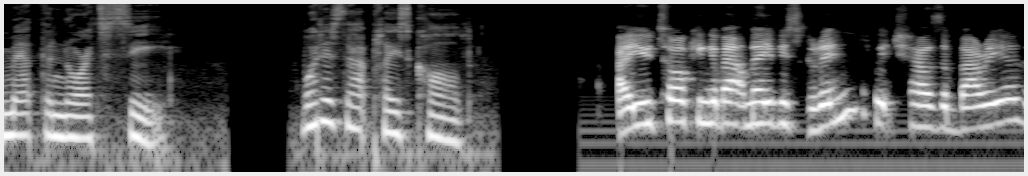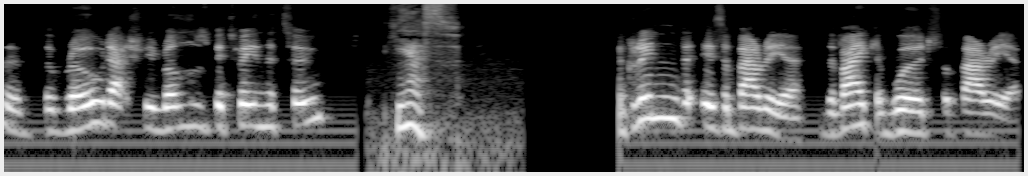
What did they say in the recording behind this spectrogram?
met the North Sea. What is that place called? Are you talking about Mavis Grind, which has a barrier? The, the road actually runs between the two? Yes. Grind is a barrier, the Viking word for barrier.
